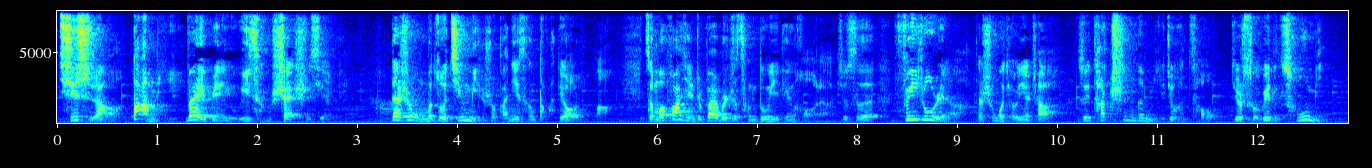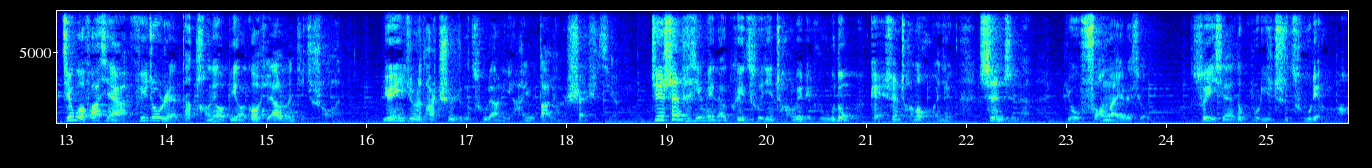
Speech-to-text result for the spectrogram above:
其实啊，大米外边有一层膳食纤维，但是我们做精米的时候把那层打掉了啊。怎么发现这外边这层东西挺好的？就是非洲人啊，他生活条件差，所以他吃那个米就很糙，就是所谓的粗米。结果发现啊，非洲人他糖尿病啊、高血压的问题就少很多。原因就是他吃的这个粗粮里含有大量的膳食纤维。这些膳食纤维呢，可以促进肠胃的蠕动，改善肠道环境，甚至呢有防癌的效果。所以现在都鼓励吃粗粮啊。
